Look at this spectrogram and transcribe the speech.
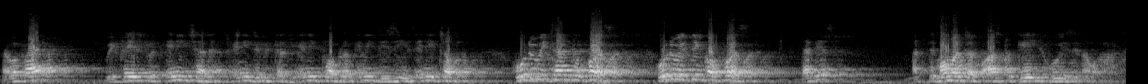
Number five, we faced with any challenge, any difficulty, any problem, any disease, any trouble. Who do we turn to first? Who do we think of first? That is a thermometer for us to gauge who is in our heart.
